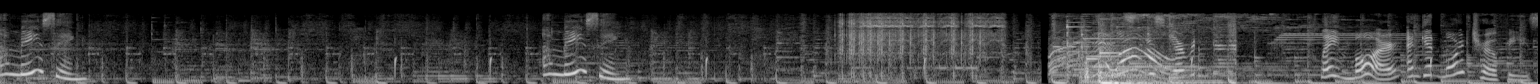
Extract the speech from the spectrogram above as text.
Amazing. Amazing. Play more and get more trophies.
